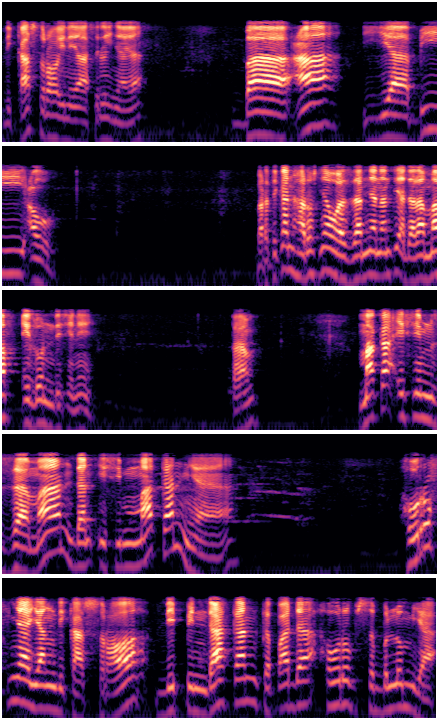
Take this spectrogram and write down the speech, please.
di kasroh ini aslinya ya. Ba'a yabi'u. Berarti kan harusnya wazannya nanti adalah maf'ilun di sini. Paham? Maka isim zaman dan isim makannya hurufnya yang dikasroh dipindahkan kepada huruf sebelum ya.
